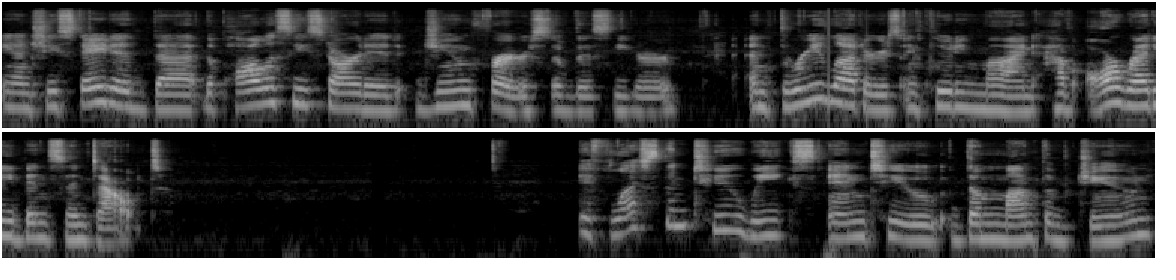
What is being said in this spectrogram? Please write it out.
and she stated that the policy started June 1st of this year, and three letters, including mine, have already been sent out. If less than two weeks into the month of June,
